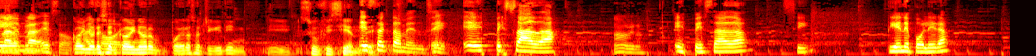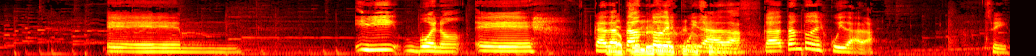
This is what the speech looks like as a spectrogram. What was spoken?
claro, claro, eso. Coinor es el. Coinor, poderoso chiquitín. Y... Suficiente. Exactamente. Sí. Es pesada. Ah, mira. Es pesada, sí. Tiene polera. Eh, y bueno, eh, cada La tanto de descuidada. Cada tanto descuidada. Sí.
